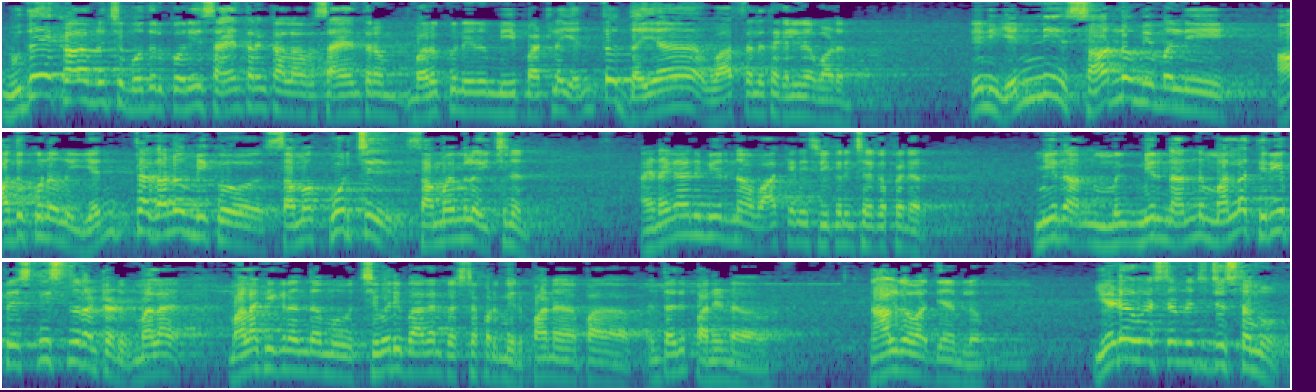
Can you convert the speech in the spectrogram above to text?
ఉదయకాలం నుంచి మొదలుకొని సాయంత్రం కాలం సాయంత్రం వరకు నేను మీ పట్ల ఎంతో దయా వాత్సల్యత కలిగిన వాడను. నేను ఎన్నిసార్లు మిమ్మల్ని ఆదుకున్నాను ఎంతగానో మీకు సమకూర్చి సమయంలో ఇచ్చినాను. అయినా కానీ మీరు నా వాక్యాన్ని స్వీకరించలేకపోయినారు. మీరు మీరు నన్ను మళ్ళా తిరిగి ప్రశ్నిస్తున్నారు అంటాడు. మళ్ళా మలకి గ్రంథము చివరి భాగానికి వచ్చినప్పుడు మీరు ఎంతది? పన్నెండవ నాలుగవ అధ్యాయంలో. ఏడవ వర్షం నుంచి చూస్తాము.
